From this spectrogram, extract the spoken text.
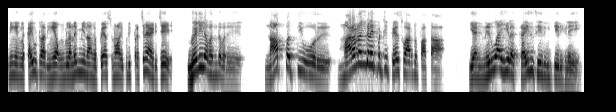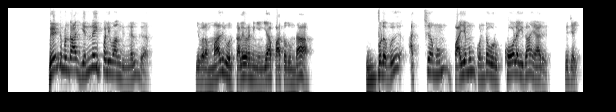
நீங்க எங்களை கைவிட்டுறாதீங்க. உங்களை நம்பி நாங்க பேசணும். இப்படி பிரச்சனை ஆயிடுச்சு. வெளியில வந்தவர் நாற்பத்தி ஓரு மரணங்களை பற்றி பேசுவார்னு பார்த்தா என் நிர்வாகிகளை கைது செய்து விட்டீர்களே. வேண்டுமென்றால் என்னை பழி பழிவாங்குங்கள்ங்கிறார் இவரை மாதிரி ஒரு தலைவரை நீங்க எங்கேயா பார்த்ததுண்டா இவ்வளவு அச்சமும் பயமும் கொண்ட ஒரு கோலை தான் யாரு? விஜய்.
